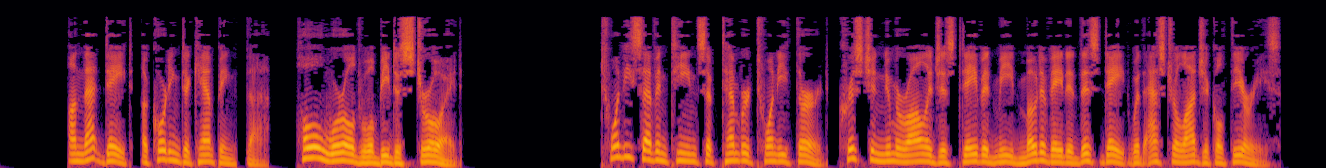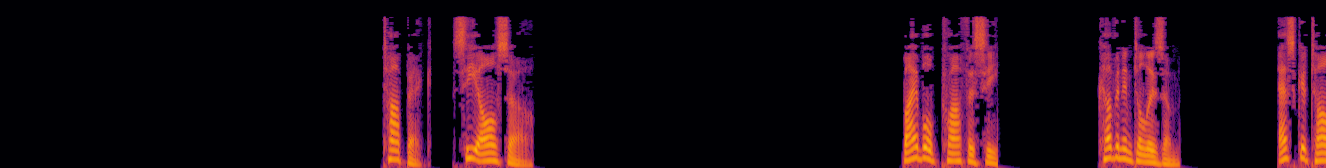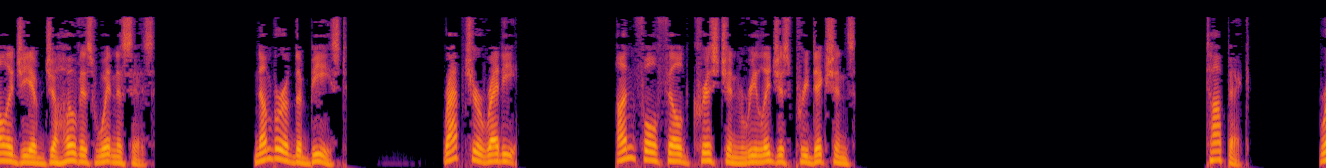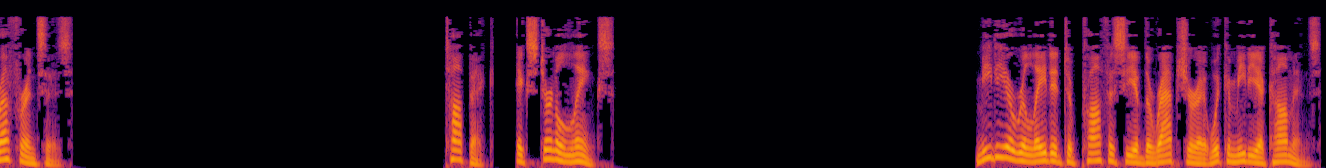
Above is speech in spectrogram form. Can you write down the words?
On that date, according to Camping, the whole world will be destroyed. 2017 September 23, Christian numerologist David Meade motivated this date with astrological theories. See also Bible prophecy Covenantalism Eschatology of Jehovah's Witnesses Number of the Beast Rapture Ready Unfulfilled Christian religious predictions. References. External links Media related to prophecy of the rapture at Wikimedia Commons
